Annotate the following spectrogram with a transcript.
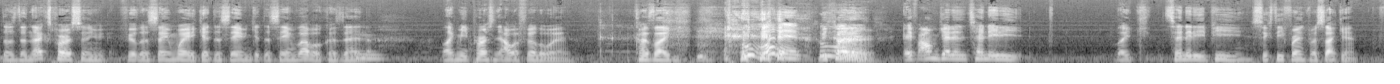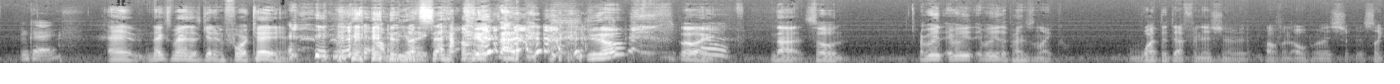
does the next person feel the same way? Get the same get the same level? Because then, Mm. Like me personally, I would feel the way. Cause like, Who wouldn't? Who because wouldn't? if I'm getting 1080, like 1080p, 60 frames per second, Okay. and next man is getting 4K, I'm gonna be Like, upset. I'm gonna be upset. you know? So like, nah. So it really, it really, it really depends on like what the definition of it, of an open relationship is. Like,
